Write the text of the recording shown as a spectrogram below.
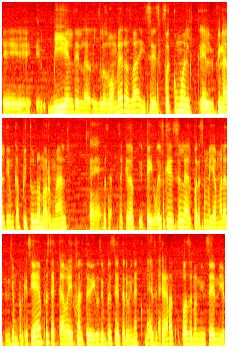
vi el de, los bomberos, va, y se, fue como el, el final de un capítulo normal. Eh. O sea, se quedó, te digo, es que es la, por eso me llama la atención, porque siempre se acaba igual, te digo, siempre se termina con que se quedan atrapados en un incendio.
